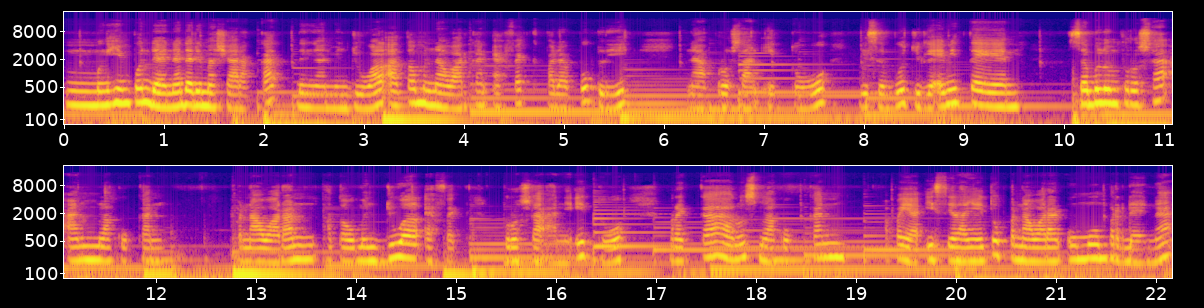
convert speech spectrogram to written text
mm, menghimpun dana dari masyarakat dengan menjual atau menawarkan efek kepada publik. Nah, perusahaan itu disebut juga emiten. Sebelum perusahaan melakukan penawaran atau menjual efek perusahaannya itu, mereka harus melakukan apa ya istilahnya itu penawaran umum perdana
